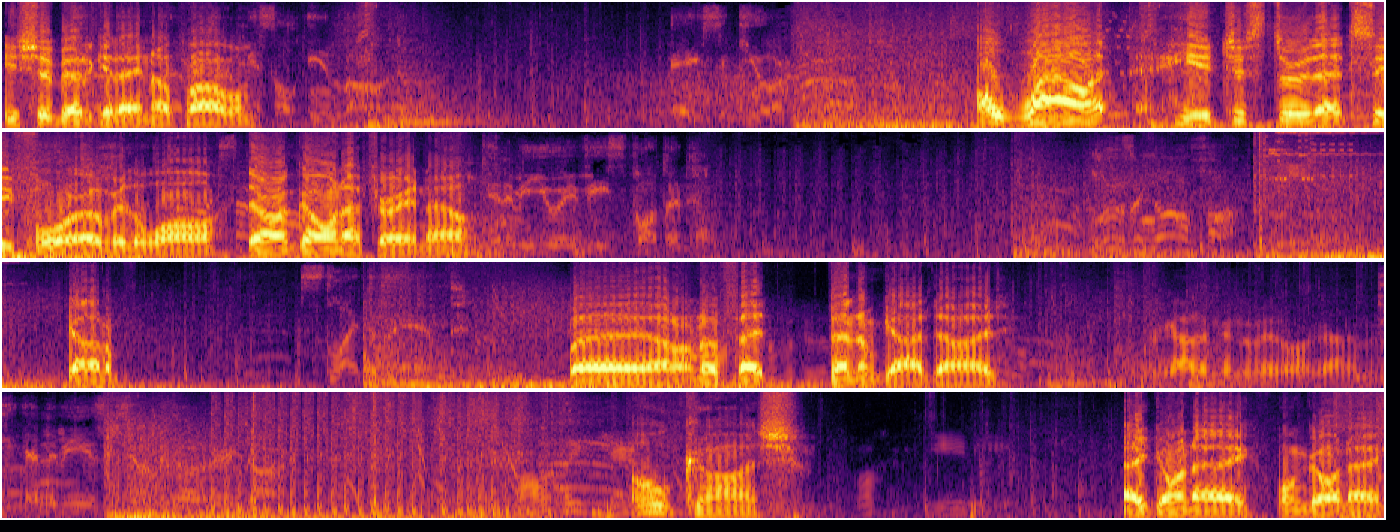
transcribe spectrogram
You should be able to get A, no problem. Missile inbound. A secure. Oh wow, he just threw that C4 over the wall. They're on going after A now. Enemy UAV spotted. Losing Alpha. Got him. Sleight of hand. But I don't know if that Venom guy died. I got him in the middle. I got him in the middle. enemy is jamming our. Oh gosh. Hey, going A. One going A.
